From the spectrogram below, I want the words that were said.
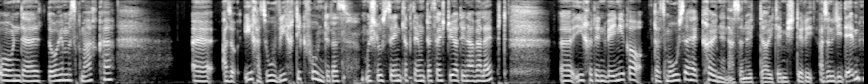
Und äh, da haben wir es gemacht. Äh, also ich habe es auch wichtig gefunden, dass man schlussendlich, und das hast du ja dann auch erlebt, äh, ich dann weniger, dass man raus hätte können. Also nicht in dem Steril, also nicht in dem,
